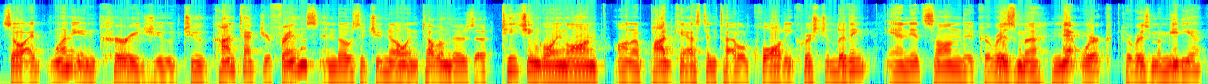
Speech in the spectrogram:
So I want to encourage you to contact your friends and those that you know and tell them there's a teaching going on on a podcast entitled Quality Christian Living, and it's on the Charisma Network, Charisma Media,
